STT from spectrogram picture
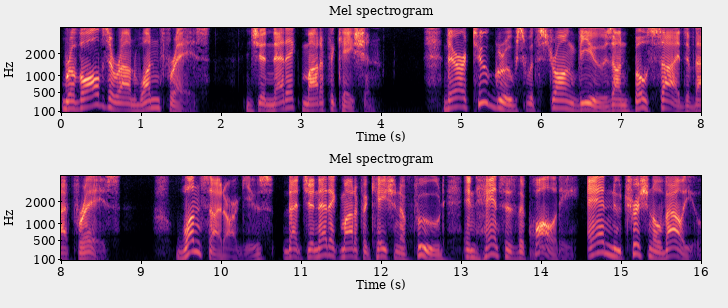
revolves around one phrase genetic modification. There are two groups with strong views on both sides of that phrase. One side argues that genetic modification of food enhances the quality and nutritional value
